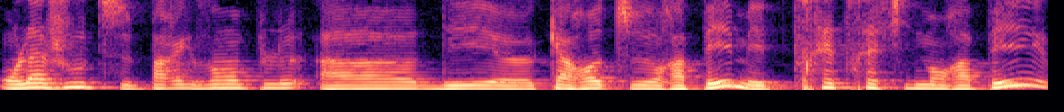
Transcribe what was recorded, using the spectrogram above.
on l'ajoute par exemple à des euh, carottes râpées, mais très très finement râpées.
